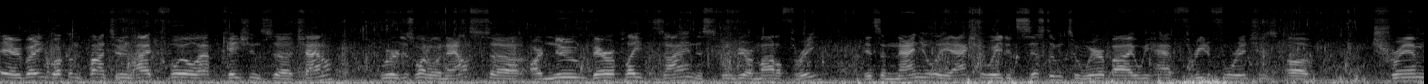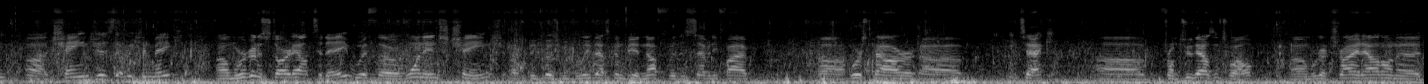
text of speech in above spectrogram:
Hey everybody, welcome to Pontoon Hydrofoil Applications uh, channel. We just want to announce uh, our new VARA Plate design. This is going to be our Model 3. It's a manually actuated system to whereby we have three to four inches of trim uh, changes that we can make. Um, we're going to start out today with a one inch change uh, because we believe that's going to be enough for the 75 uh, horsepower uh, E-TEC uh, from 2012. Um, we're going to try it out on a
